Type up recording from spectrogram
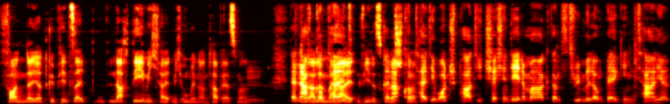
von der JGP Zeit, nachdem ich halt mich umbenannt habe erstmal. Hm. Danach und kommt halt, alten Videos danach kommt hab. halt die Watch Party Tschechien, Dänemark, dann Stream Belong Belgien, Italien.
